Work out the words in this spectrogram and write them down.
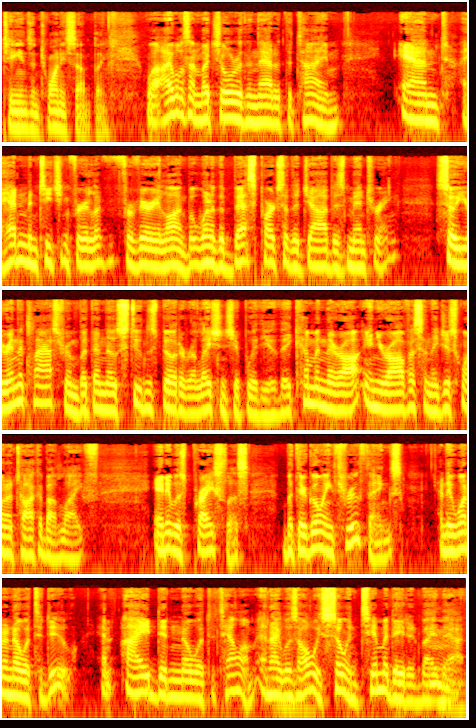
teens and 20 somethings. Well, I wasn't much older than that at the time, and I hadn't been teaching for for very long. But one of the best parts of the job is mentoring. So you're in the classroom, but then those students build a relationship with you. They come in their in your office and they just want to talk about life, and it was priceless. But they're going through things and they want to know what to do. And I didn't know what to tell them, and I was always so intimidated by mm. that.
